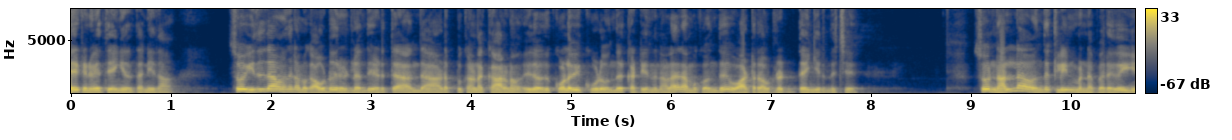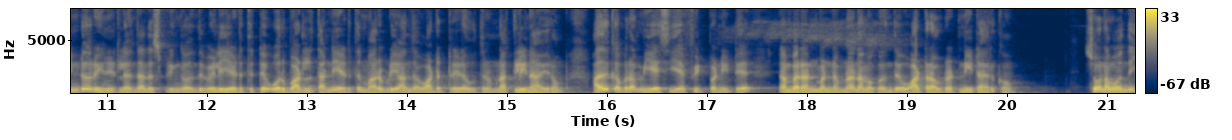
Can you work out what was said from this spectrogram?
ஏற்கனவே தேங்கிய தண்ணி தான். ஸோ இதுதான் வந்து நமக்கு அவுட்டோர் இன்ட்லேருந்து எடுத்த அந்த அடப்புக்கான காரணம். இது வந்து குழவி கூட வந்து கட்டியிருந்தனால நமக்கு வந்து வாட்டர் அவுட்லெட் தேங்கியிருந்துச்சு. ஸோ நல்லா வந்து க்ளீன் பண்ண பிறகு இண்டோர் யூனிட்லேருந்து அந்த ஸ்ப்ரிங்கை வந்து வெளியே எடுத்துகிட்டு ஒரு பாட்டில் தண்ணி எடுத்து மறுபடியும் அந்த வாட்டர் ட்ரேயில் ஊற்றினோம்னா க்ளீன் ஆயிரும். அதுக்கப்புறம் ஏசியை ஃபிட் பண்ணிவிட்டு நம்ம ரன் பண்ணோம்னா நமக்கு வந்து வாட்டர் அவுட்லெட் நீட்டாக இருக்கும். ஸோ நம்ம வந்து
